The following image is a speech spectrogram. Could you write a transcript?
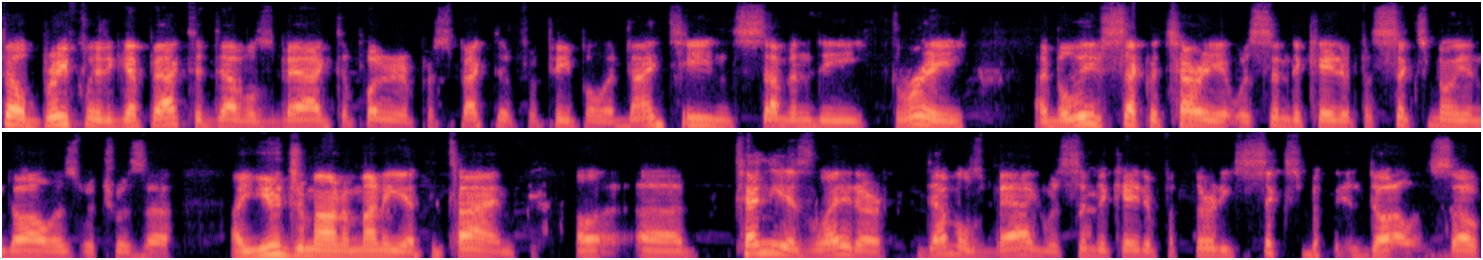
Phil, briefly to get back to Devil's Bag to put it in perspective for people. In 1973, I believe Secretariat was syndicated for six million dollars, which was a, a huge amount of money at the time. Uh, uh, Ten years later, Devil's Bag was syndicated for thirty-six million dollars. So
